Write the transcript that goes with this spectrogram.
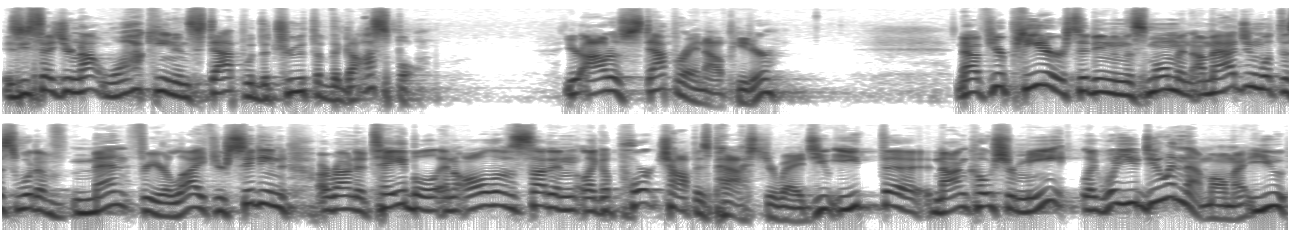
is he says, You're not walking in step with the truth of the gospel. You're out of step right now, Peter. Now, if you're Peter sitting in this moment, imagine what this would have meant for your life. You're sitting around a table, and all of a sudden, like a pork chop is passed your way. Do you eat the non kosher meat? Like, what do you do in that moment? You,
